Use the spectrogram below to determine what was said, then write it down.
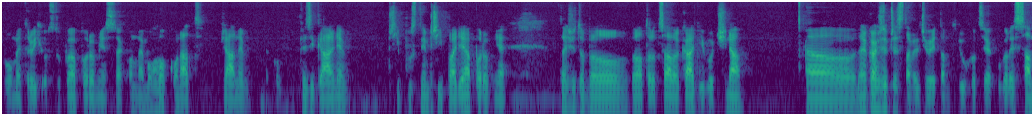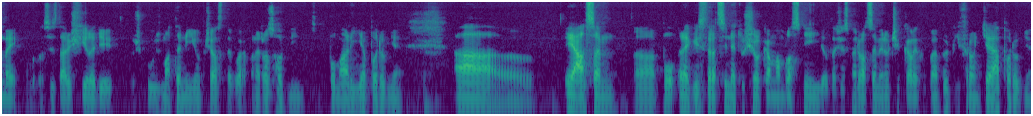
dvoumetrových odstupů a podobně se jako nemohlo konat v žádném jako fyzikálně přípustném případě a podobně takže to byl, byla to docela velká divočina. Uh, nedokážu si představit, že by tam ty důchodci jako byli sami, nebo asi starší lidi, trošku zmatený občas, nebo jako nerozhodný, pomalý a podobně. A uh, já jsem uh, po registraci netušil, kam mám vlastně jít, takže jsme 20 minut čekali v úplně blbý frontě a podobně.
